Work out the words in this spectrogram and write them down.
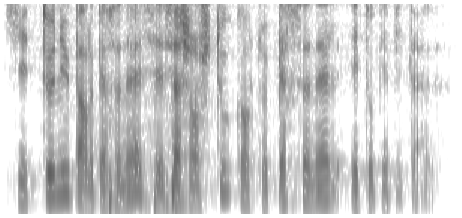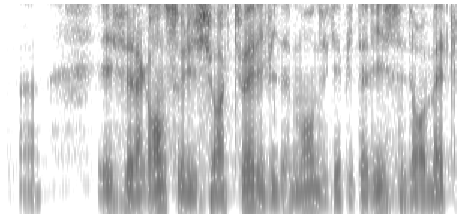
qui est tenue par le personnel, ça change tout quand le personnel est au capital. Hein. et c'est la grande solution actuelle, évidemment, du capitalisme, c'est de remettre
